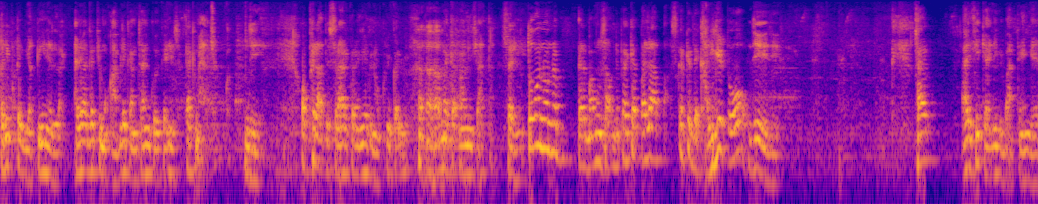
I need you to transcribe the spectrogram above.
قریب قریب یقین ہے ارے اگرچہ مقابلے کا امتحان کوئی کہہ نہیں سکتا کہ میں آ جاؤں گا جی۔ اور پھر آپ اصرار کریں گے کہ نوکری کر لوں میں کرنا نہیں چاہتا۔ صحیح۔ تو انہوں نے میرے ماموں صاحب نے کہا کہ پہلے آپ پاس کر کے دکھائیے تو۔ جی جی۔ خیر ایسی کہنے کی باتیں یہ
